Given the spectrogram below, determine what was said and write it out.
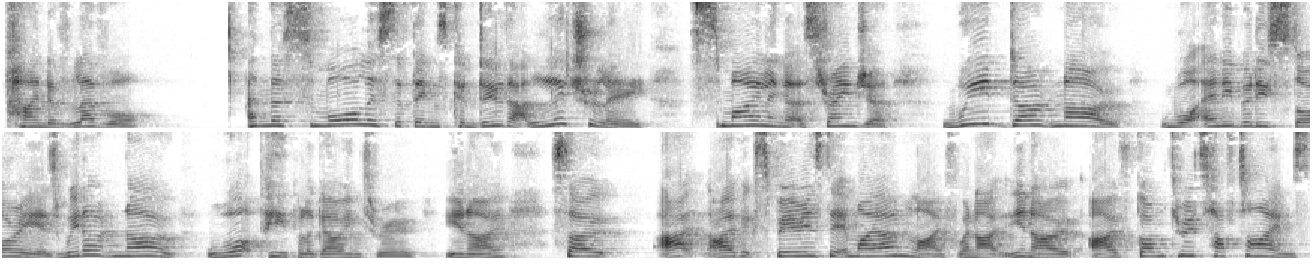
kind of level. And the smallest of things can do that, literally smiling at a stranger. We don't know what anybody's story is. We don't know what people are going through, you know? So I, I've experienced it in my own life when I, you know, I've gone through tough times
